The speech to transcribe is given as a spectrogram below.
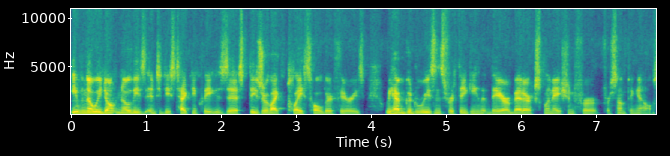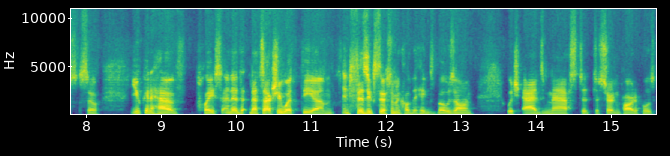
even though we don't know these entities technically exist these are like placeholder theories. We have good reasons for thinking that they are a better explanation for for something else. So you can have place and that, that's actually what the um, in physics there's something called the higgs boson which adds mass to, to certain particles.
